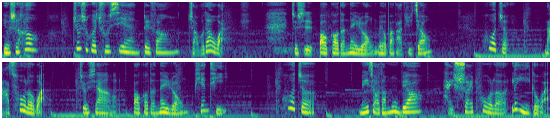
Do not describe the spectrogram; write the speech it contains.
有时候就是会出现对方找不到碗，就是报告的内容没有办法聚焦，或者拿错了碗，就像报告的内容偏题，或者没找到目标还摔破了另一个碗，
